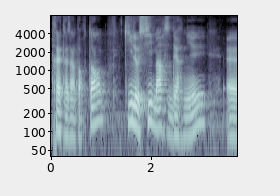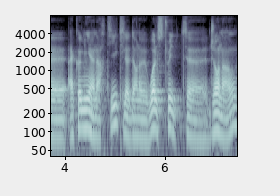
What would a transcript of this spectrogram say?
très très important, qui le 6 mars dernier a commis un article dans le Wall Street Journal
